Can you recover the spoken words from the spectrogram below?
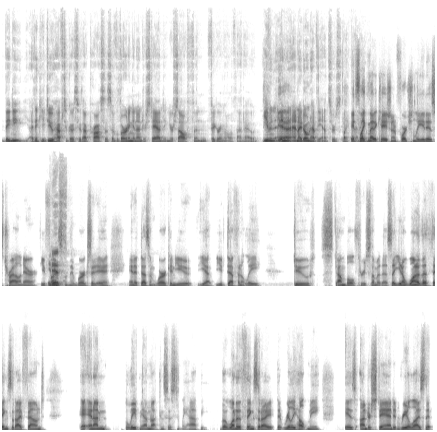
they need I think you do have to go through that process of learning and understanding yourself and figuring all of that out. Even yeah. and, and I don't have the answers like It's like anymore. medication. Unfortunately, it is trial and error. You find it is. something that works and it doesn't work and you yeah, you definitely do stumble through some of this. You know, one of the things that I found and I'm believe me, I'm not consistently happy. But one of the things that I that really helped me is understand and realize that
